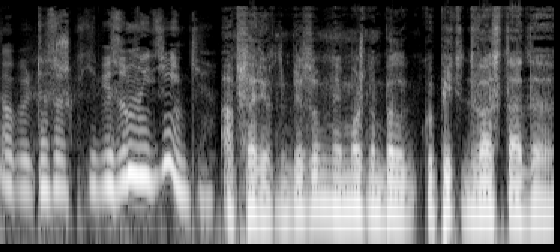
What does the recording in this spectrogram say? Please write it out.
Это же какие безумные деньги. Абсолютно безумные. Можно было купить два стада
